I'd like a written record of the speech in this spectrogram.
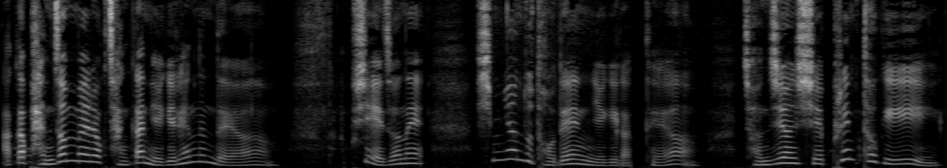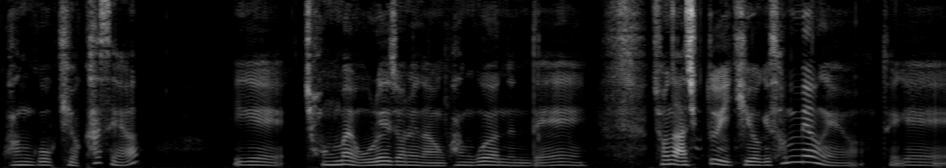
아까 반전 매력 잠깐 얘기를 했는데요. 혹시 예전에 10년도 더 된 얘기 같아요. 전지현 씨의 프린터기 광고 기억하세요? 이게 정말 오래전에 나온 광고였는데 저는 아직도 이 기억이 선명해요. 되게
